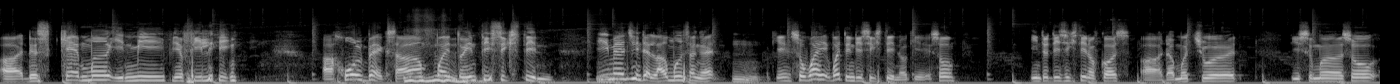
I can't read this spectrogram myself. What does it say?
uh, the scammer in me punya feeling, uh, hold back sampai 2016. Imagine that lama sangat. Hmm. Okay, so why why 2016? Okay, so in 2016 of course, uh, dah matured, ni semua. So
